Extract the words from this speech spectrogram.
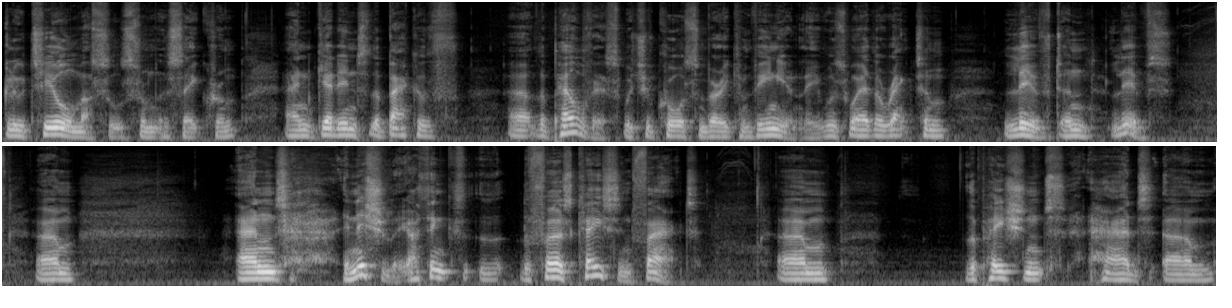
gluteal muscles from the sacrum and get into the back of uh, the pelvis, which, of course, and very conveniently, was where the rectum lived and lives. Um, and initially, I think the first case, in fact, um, the patient had um,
